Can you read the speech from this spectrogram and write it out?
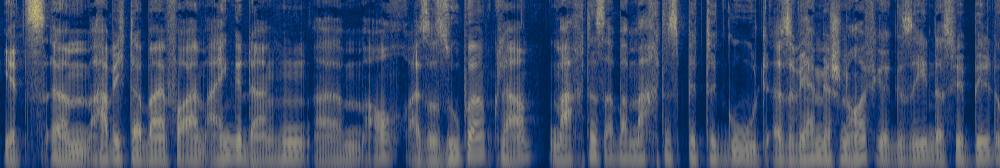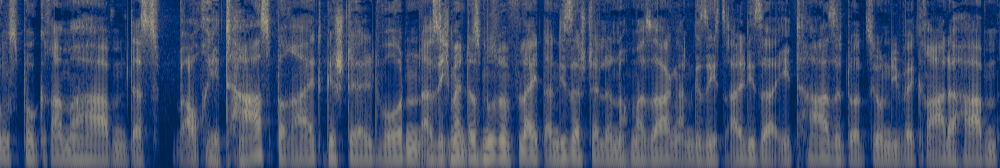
Jetzt ähm, habe ich dabei vor allem einen Gedanken, ähm, auch, also super, klar, macht es, aber macht es bitte gut. Also wir haben ja schon häufiger gesehen, dass wir Bildungsprogramme haben, dass auch Etats bereitgestellt wurden. Also ich meine, das muss man vielleicht an dieser Stelle nochmal sagen, angesichts all dieser Etatsituationen, die wir gerade haben,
